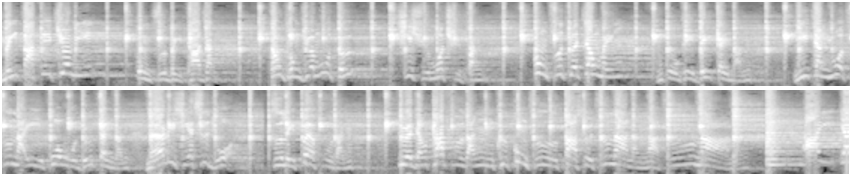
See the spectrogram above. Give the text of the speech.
没打给绝米，公子被他斩。刀碰绝木头，继续莫去分。公子绝将命，不给对盖门。一将月子乃国务都等人，哪里写起脚，只来白夫人。越叫他夫人看公子打手指哪能啊？指哪能？哎呀，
